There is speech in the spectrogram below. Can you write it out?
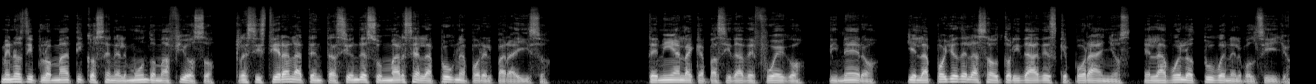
menos diplomáticos en el mundo mafioso, resistieran la tentación de sumarse a la pugna por el paraíso. Tenían la capacidad de fuego, dinero y el apoyo de las autoridades que por años el abuelo tuvo en el bolsillo.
